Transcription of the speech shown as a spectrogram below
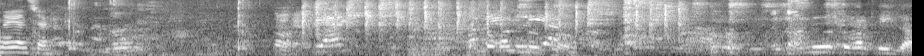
Ano yan, sir? Yan. Magkailan yan? Ano yung kartila?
